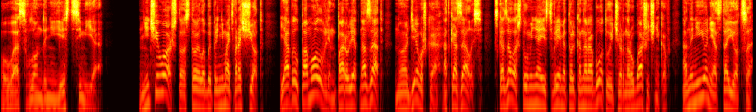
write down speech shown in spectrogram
«У вас в Лондоне есть семья?» «Ничего, что стоило бы принимать в расчет. Я был помолвлен пару лет назад, но девушка отказалась. Сказала, что у меня есть время только на работу и чернорубашечников, а на нее не остается».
